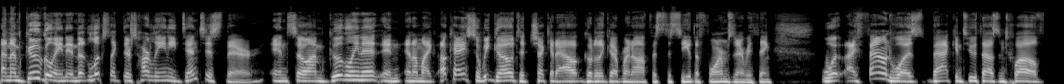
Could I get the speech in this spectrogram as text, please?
and I'm googling, and it looks like there's hardly any dentists there. And so I'm googling it, and, and I'm like, okay, so we go to check it out, go to the government office to see the forms and everything. What I found was back in 2012,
